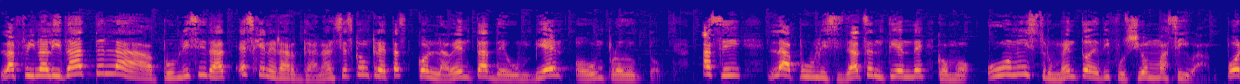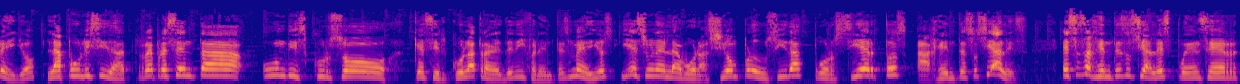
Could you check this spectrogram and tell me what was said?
La finalidad de la publicidad es generar ganancias concretas con la venta de un bien o un producto. Así, la publicidad se entiende como un instrumento de difusión masiva. Por ello, la publicidad representa un discurso que circula a través de diferentes medios y es una elaboración producida por ciertos agentes sociales. Estos agentes sociales pueden ser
